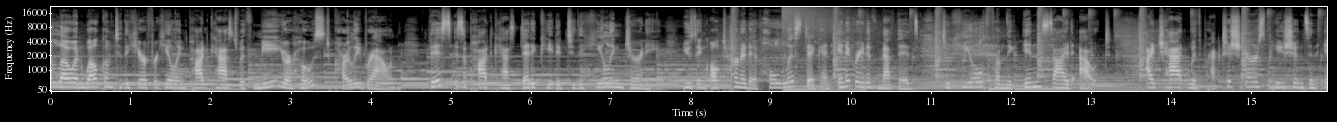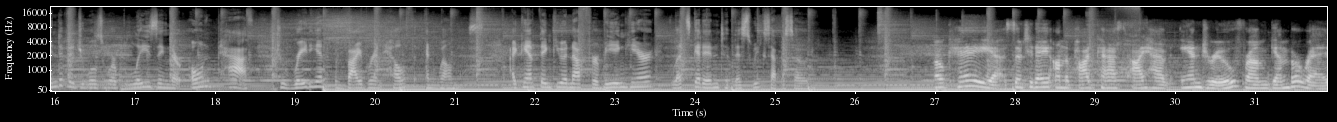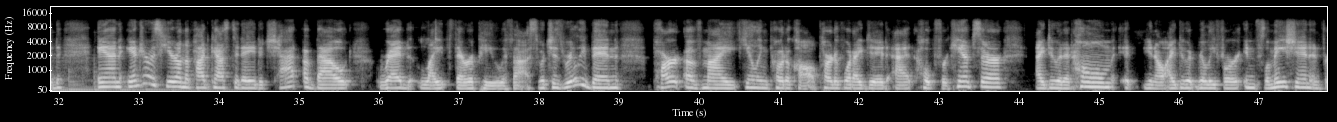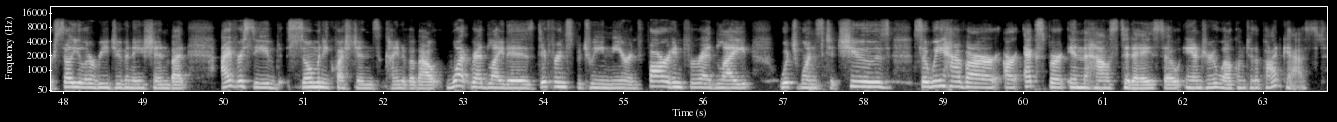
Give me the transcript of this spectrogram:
Hello, and welcome to the Here for Healing podcast with me, your host, Carly Brown. This is a podcast dedicated to the healing journey using alternative, holistic, and integrative methods to heal from the inside out. I chat with practitioners, patients, and individuals who are blazing their own path to radiant, vibrant health and wellness. I can't thank you enough for being here. Let's get into this week's episode. Okay, so today on the podcast, I have Andrew from Gemba Red. And Andrew is here on the podcast today to chat about red light therapy with us, which has really been part of my healing protocol, part of what I did at Hope for Cancer, I do it at home. It, you know, I do it really for inflammation and for cellular rejuvenation. But I've received so many questions kind of about what red light is, difference between near and far infrared light, which ones to choose. So we have our, our expert in the house today. So Andrew, welcome to the podcast.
